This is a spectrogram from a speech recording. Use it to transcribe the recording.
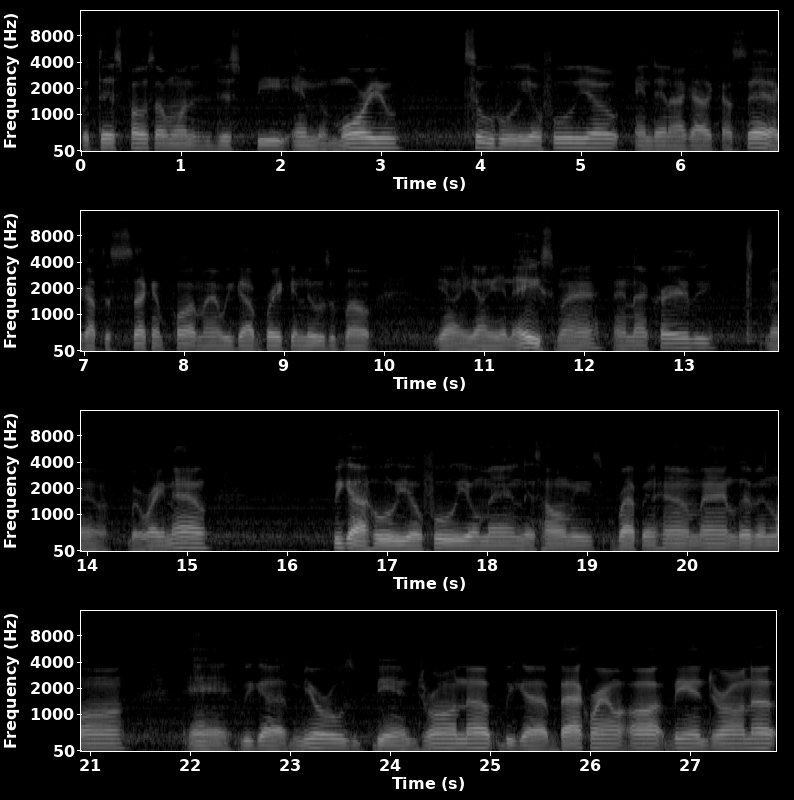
But this post, I wanted to just be in memorial to Julio Foolio. And then I got, like I said, I got the second part, man. We got breaking news about Young Yungeen Ace, man. Ain't that crazy? Man, but right now, we got Julio Foolio, man, his homies rapping him, man, living long. And we got murals being drawn up. We got background art being drawn up.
